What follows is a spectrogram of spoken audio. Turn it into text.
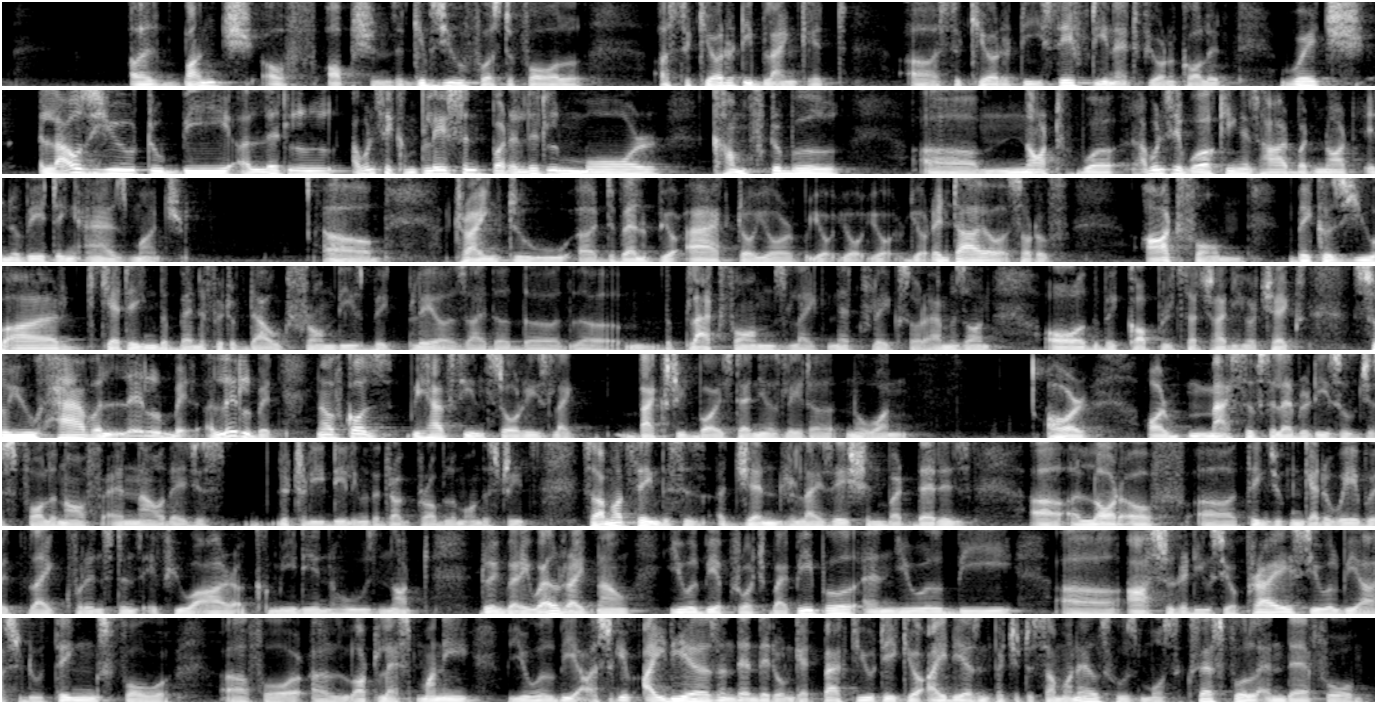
a bunch of options. It gives you, first of all, a security blanket, a security safety net, if you want to call it, which allows you to be a little, I wouldn't say complacent, but a little more comfortable, um, not work, I wouldn't say working as hard, but not innovating as much. Uh, trying to uh, develop your act or your, your, your, your, your entire sort of art form because you are getting the benefit of doubt from these big players, either the, the, the platforms like Netflix or Amazon or the big corporates that are signing your checks. So you have a little bit, a little bit. Now, of course, we have seen stories like Backstreet Boys 10 years later, no one, or or massive celebrities who've just fallen off and now they're just literally dealing with a drug problem on the streets. So I'm not saying this is a generalization, but there is uh, a lot of uh, things you can get away with. Like, for instance, if you are a comedian who's not doing very well right now, you will be approached by people and you will be uh, asked to reduce your price. You will be asked to do things for uh, for a lot less money. You will be asked to give ideas and then they don't get back to you. Take your ideas and pitch it to someone else who's more successful and therefore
